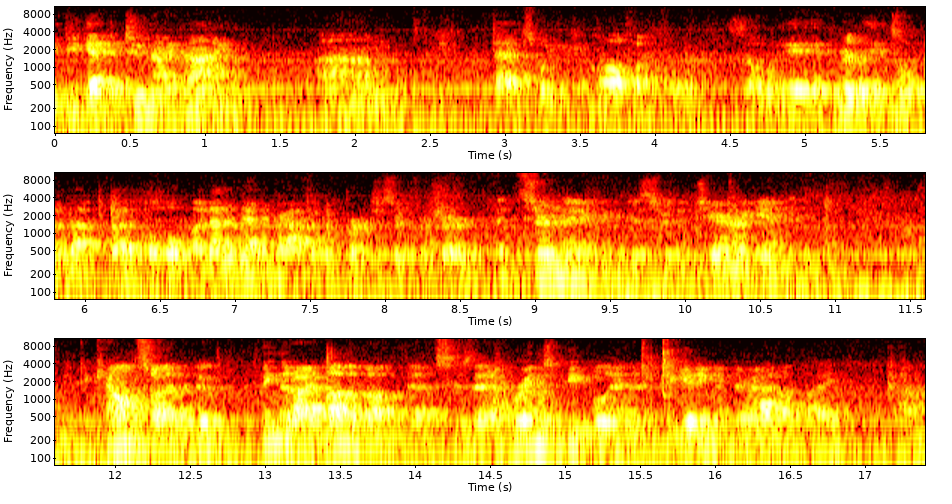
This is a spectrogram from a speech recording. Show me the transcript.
If you get the 299, um, that's what you can qualify for. So it, it really, it's opened up a, a whole, another demographic of purchasers for sure. I Certainly, agree, just through the chair again, to council, the the thing that I love about this is that it brings people in at the beginning of their adult life. Um,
